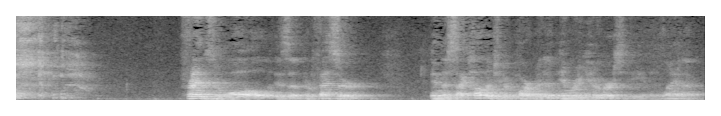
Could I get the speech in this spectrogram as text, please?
Frans de Waal is a professor in the psychology department of Emory University in Atlanta.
